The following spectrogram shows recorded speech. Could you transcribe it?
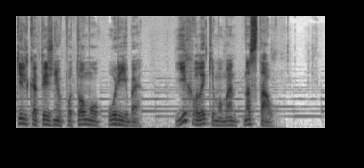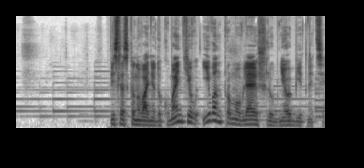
кілька тижнів по тому у Рібе. Їх великий момент настав. Після сканування документів Іван промовляє шлюбні обітниці.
